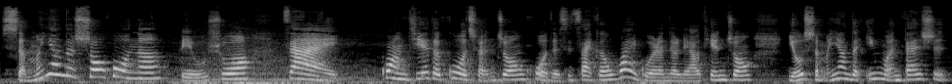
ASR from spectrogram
什么样的收获呢？比如说在。逛街的过程中，或者是在跟外国人的聊天中，有什么样的英文单是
